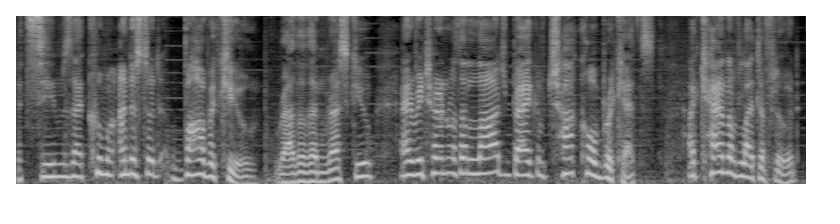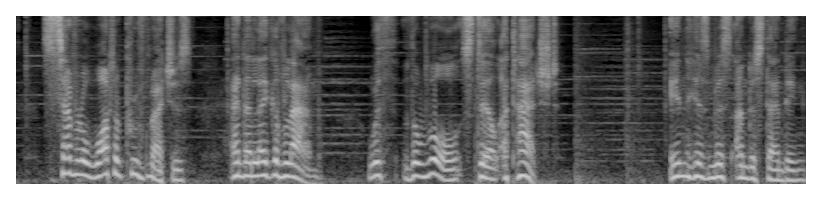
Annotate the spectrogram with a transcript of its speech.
It seems that Kuma understood barbecue rather than rescue and returned with a large bag of charcoal briquettes, a can of lighter fluid, several waterproof matches, and a leg of lamb, with the wool still attached. In his misunderstanding,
